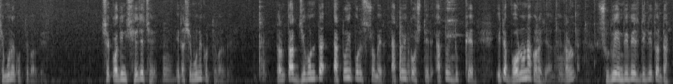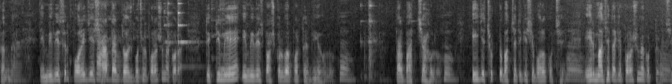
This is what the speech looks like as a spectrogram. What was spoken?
সে মনে করতে পারবে। সে কদিন সেজেছে এটা সে মনে করতে পারবে। কারণ তার জীবনটা এতই পরিশ্রমের এতই কষ্টের এতই দুঃখের এটা বর্ণনা করা যায় না। কারণ শুধু এমবিবিএস ডিগ্রি তো আর ডাক্তার না। এমবিবিএস এর পরে যে সাত আট দশ বছর পড়াশোনা করা তো একটি মেয়ে এমবিবিএস পাশ করবার পর তার বিয়ে হলো। তার বাচ্চা হলো। এই যে ছোট্ট বাচ্চাটিকে সে বড় করছে এর মাঝে তাকে পড়াশোনা করতে হচ্ছে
